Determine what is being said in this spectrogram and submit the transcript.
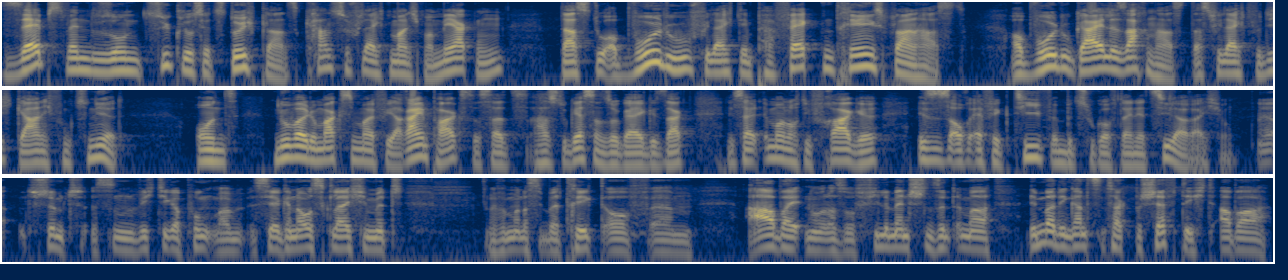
Selbst wenn du so einen Zyklus jetzt durchplanst, kannst du vielleicht manchmal merken, dass du, obwohl du vielleicht den perfekten Trainingsplan hast, obwohl du geile Sachen hast, das vielleicht für dich gar nicht funktioniert. Und nur weil du maximal viel reinpackst, das hast du gestern so geil gesagt, ist halt immer noch die Frage, ist es auch effektiv in Bezug auf deine Zielerreichung? Ja, stimmt, ist ein wichtiger Punkt. Man ist ja genau das Gleiche mit, wenn man das überträgt auf ähm, Arbeiten oder so. Viele Menschen sind immer, immer den ganzen Tag beschäftigt, aber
